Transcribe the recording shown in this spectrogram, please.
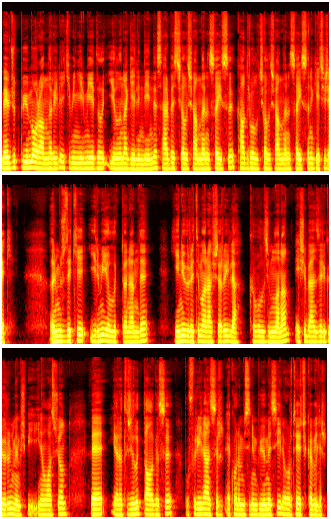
Mevcut büyüme oranlarıyla 2027 yılına gelindiğinde serbest çalışanların sayısı kadrolu çalışanların sayısını geçecek. Önümüzdeki 20 yıllık dönemde yeni üretim araçlarıyla kıvılcımlanan eşi benzeri görülmemiş bir inovasyon ve yaratıcılık dalgası bu freelancer ekonomisinin büyümesiyle ortaya çıkabilir.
